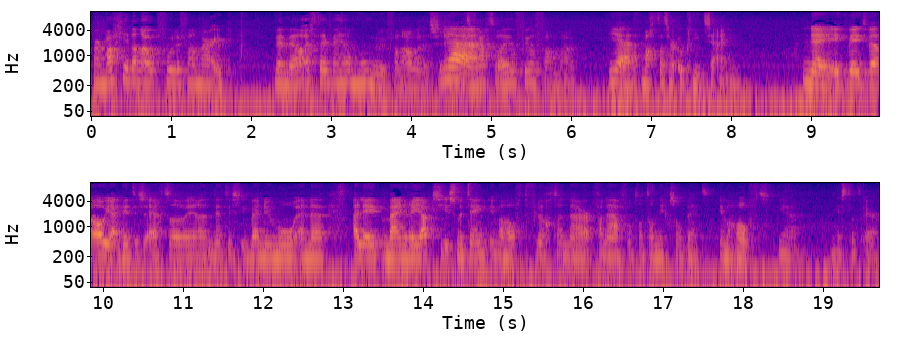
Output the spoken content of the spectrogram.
Maar mag je dan ook voelen van, maar ik ben wel echt even heel moe nu van alles. En Ja. het vraagt wel heel veel van me. Ja. Of mag dat er ook niet zijn? Nee, ik weet wel, oh ja, dit is echt wel weer een, dit is, ik ben nu moe. En eh, alleen mijn reactie is meteen in mijn hoofd te vluchten naar vanavond, want dan ligt ze op bed. In mijn hoofd. Ja, is dat erg?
